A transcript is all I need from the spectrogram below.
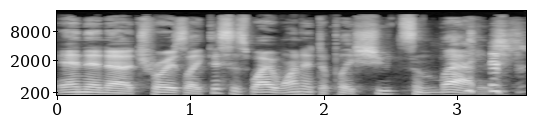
And then uh, Troy's like, this is why I wanted to play Chutes and Ladders.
